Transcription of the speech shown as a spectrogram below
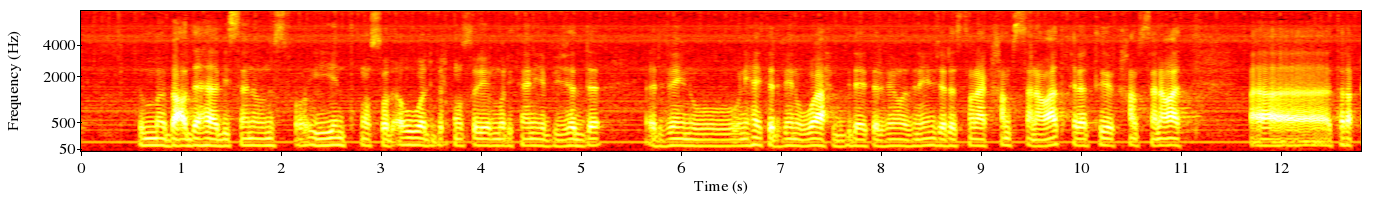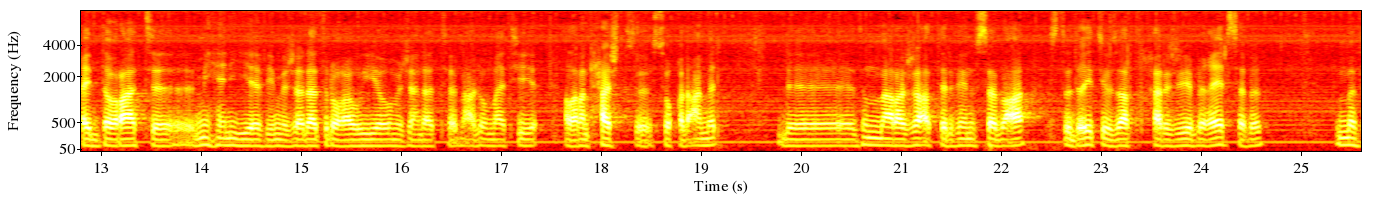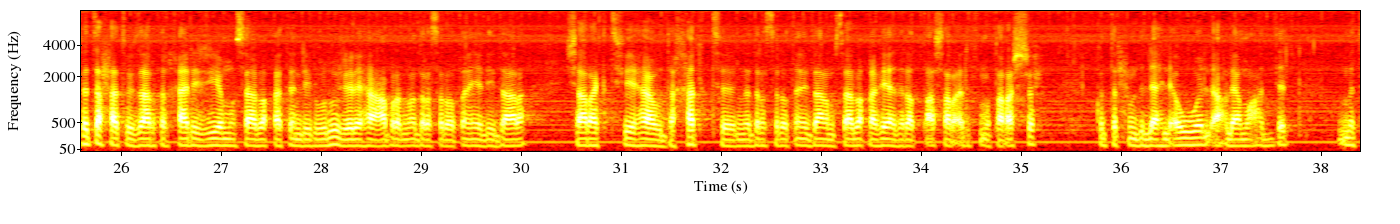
ثم بعدها بسنة ونصف عينت قنصل أول بالقنصلية الموريتانية بجدة 2000 ونهاية 2001 بداية 2002 جلست هناك خمس سنوات خلال تلك الخمس سنوات آه، تلقيت دورات مهنية في مجالات لغوية ومجالات معلوماتية نظرا لحاجة سوق العمل. ثم رجعت 2007 استدعيت وزارة الخارجية بغير سبب. ثم فتحت وزارة الخارجية مسابقة للولوج إليها عبر المدرسة الوطنية للإدارة. شاركت فيها ودخلت المدرسة الوطنية للإدارة مسابقة فيها 13 ألف مترشح. كنت الحمد لله الأول أعلى معدل.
